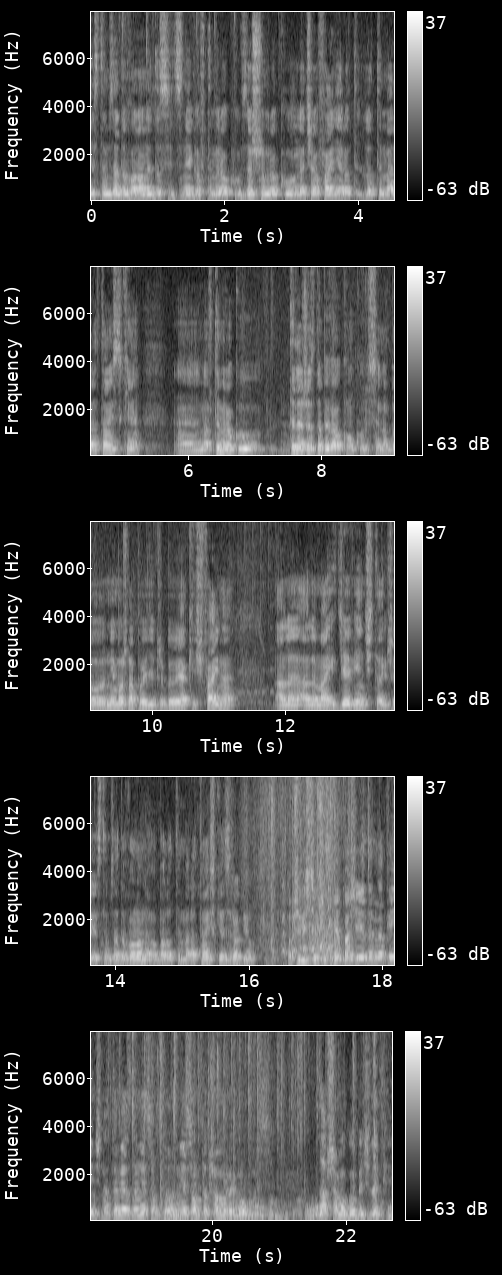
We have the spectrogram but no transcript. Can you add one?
Jestem zadowolony dosyć z niego w tym roku. W zeszłym roku leciał fajnie lot- loty maratońskie. E, No w tym roku tyle, że zdobywał konkursy, no bo nie można powiedzieć, że były jakieś fajne, ale, ale ma ich 9, także jestem zadowolony. Oba loty maratońskie zrobił. Oczywiście wszystkie w bazie 1 na 5, natomiast no nie, są to, nie są to czołowe konkursy. Zawsze mogło być lepiej.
